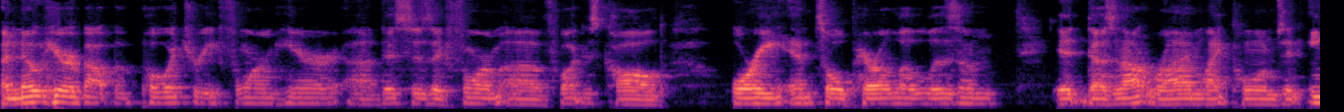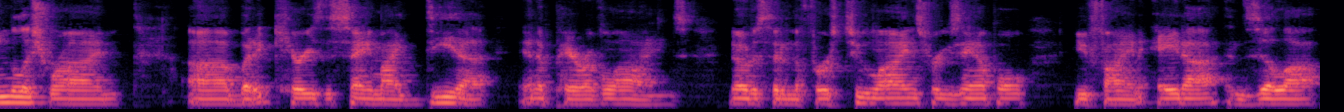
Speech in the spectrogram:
A note here about the poetry form here. Uh, this is a form of what is called Oriental parallelism. It does not rhyme like poems in English rhyme, uh, but it carries the same idea in a pair of lines. Notice that in the first two lines, for example, you find Ada and Zillah,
